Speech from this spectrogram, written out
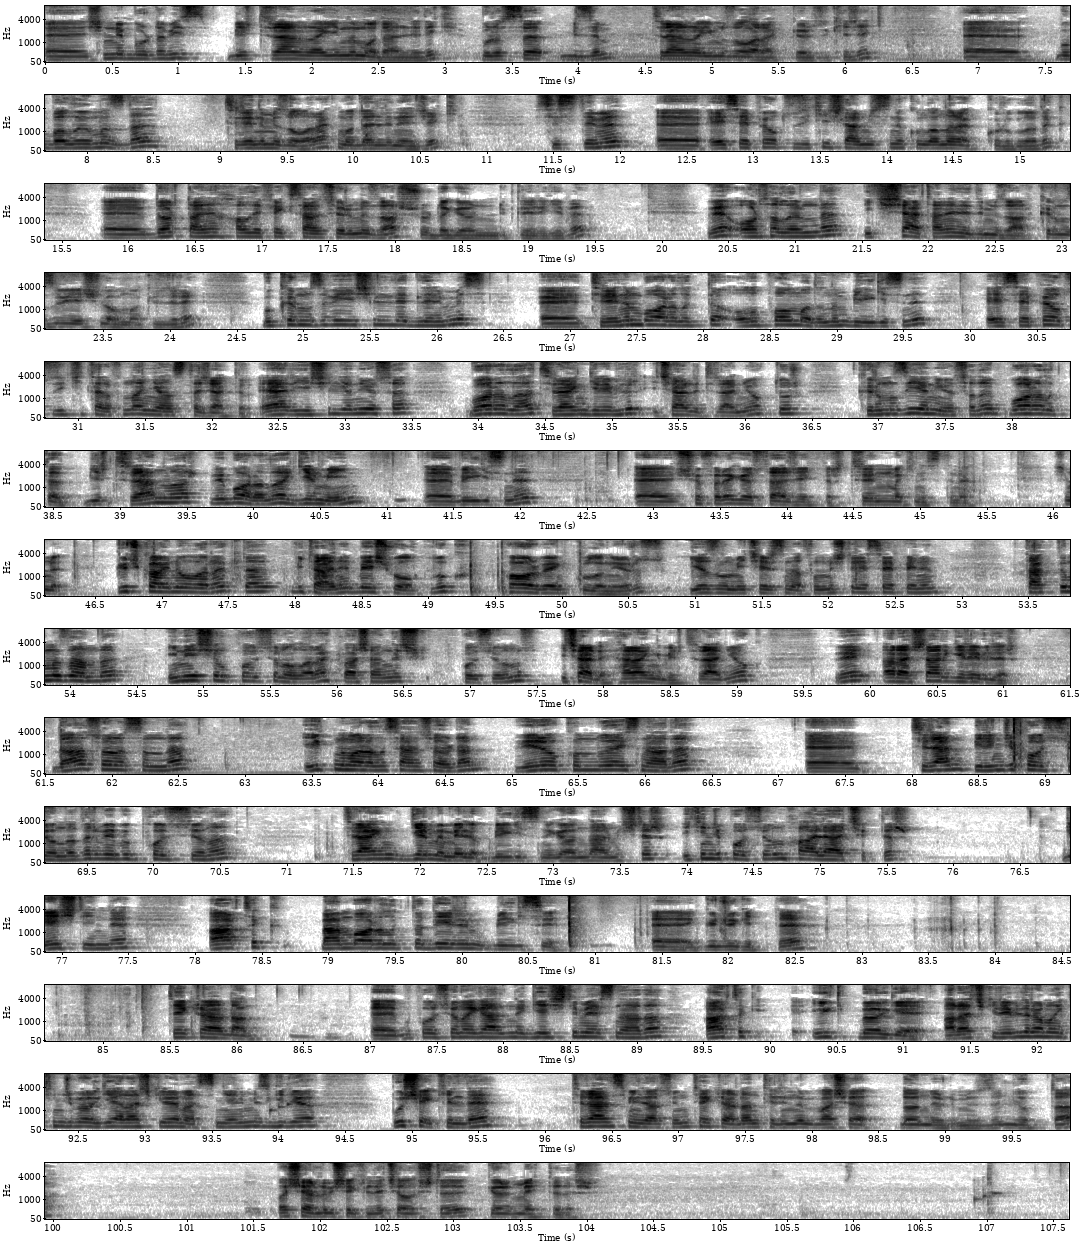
Ee, şimdi burada biz bir tren rayını modelledik. Burası bizim tren rayımız olarak gözükecek. Ee, bu balığımız da trenimiz olarak modellenecek. Sistemi e, ESP32 işlemcisini kullanarak kurguladık. E, 4 tane Hall Effect sensörümüz var şurada göründükleri gibi. Ve ortalarında ikişer tane ledimiz var. Kırmızı ve yeşil olmak üzere. Bu kırmızı ve yeşil ledlerimiz e, trenin bu aralıkta olup olmadığının bilgisini ESP32 tarafından yansıtacaktır. Eğer yeşil yanıyorsa bu aralığa tren girebilir. İçeride tren yoktur. Kırmızı yanıyorsa da bu aralıkta bir tren var ve bu aralığa girmeyin e, bilgisini e, şoföre gösterecektir. Trenin makinistine. Şimdi güç kaynağı olarak da bir tane 5 voltluk power bank kullanıyoruz. Yazılımı içerisine atılmış DSP'nin. Taktığımız anda initial pozisyon olarak başlangıç pozisyonumuz içeride. Herhangi bir tren yok ve araçlar girebilir. Daha sonrasında ilk numaralı sensörden veri okunduğu esnada e, tren birinci pozisyondadır ve bu pozisyona tren girmemeli bilgisini göndermiştir. İkinci pozisyonum hala açıktır. Geçtiğinde artık ben bu aralıkta değilim bilgisi e, gücü gitti. Tekrardan e, bu pozisyona geldiğinde geçtiğim esnada artık ilk bölgeye araç girebilir ama ikinci bölgeye araç giremez. Sinyalimiz gidiyor. Bu şekilde tren tekrardan treni başa döndürdüğümüzde loop'ta başarılı bir şekilde çalıştığı görünmektedir.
